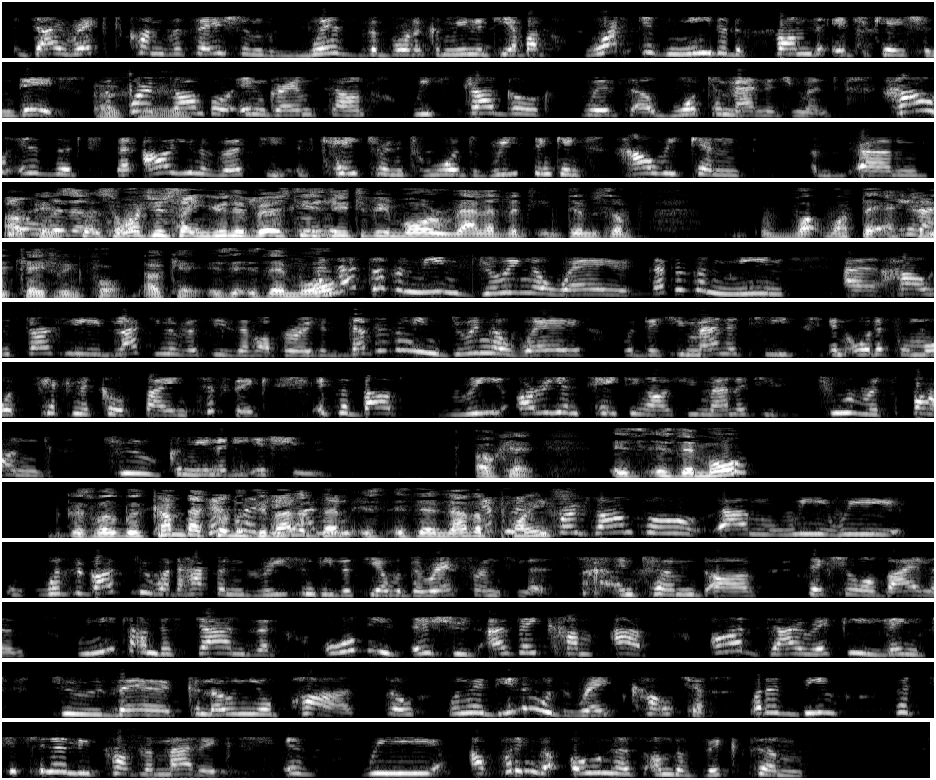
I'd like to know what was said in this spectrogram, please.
direct conversations with the broader community about what is needed from the education day. So okay. for example, in Grahamstown, we struggle with uh, water management. How is it that our university is catering towards rethinking how we can um, okay, so, so what you're saying, universities need to be more relevant in terms of what, what they're actually exactly. catering for. Okay, is, is there more? Doing away, that doesn't mean uh, how historically black universities have operated. That doesn't mean doing away with the humanities in order for more technical scientific. It's about reorientating our humanities to respond to community issues. Okay. Is is there more? Because we'll, we'll come back and we'll develop I mean, them. Is, is there another point? For example, um, we, we, with regards to what happened recently this year with the reference list in terms of sexual violence, we need to understand that all these issues, as they come up, are directly linked to the colonial past. So when we're dealing with rape culture, what has been particularly problematic is we are putting the onus on the victim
